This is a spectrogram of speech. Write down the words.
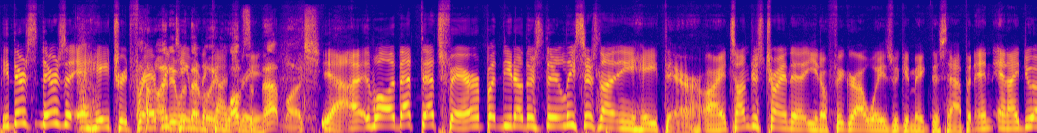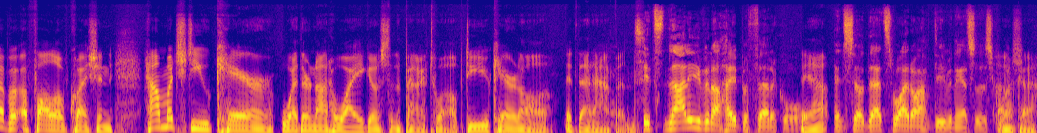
There's there's a, a hatred for I don't know every team in the really country. loves them that much. Yeah, I, well, that that's fair, but you know, there's there, at least there's not any hate there. All right, so I'm just trying to you know figure out ways we can make this happen. And and I do have a, a follow up question. How much do you care whether or not Hawaii goes to the Pac-12? Do you care at all if that happens? It's not even a hypothetical. Yeah. And so that's why I don't have to even answer this question. Okay.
